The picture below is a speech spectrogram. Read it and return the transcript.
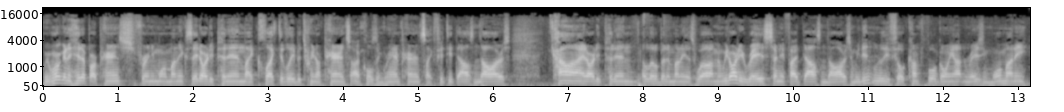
We weren't going to hit up our parents for any more money because they'd already put in, like collectively between our parents, uncles, and grandparents, like fifty thousand dollars. Kyle and I had already put in a little bit of money as well. I mean, we'd already raised seventy-five thousand dollars, and we didn't really feel comfortable going out and raising more money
